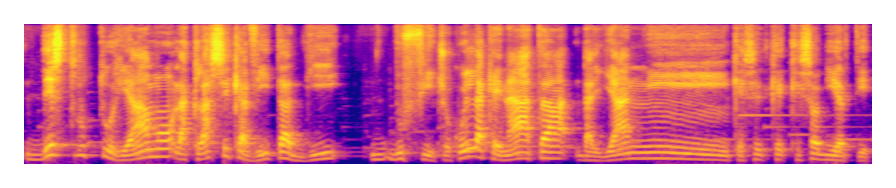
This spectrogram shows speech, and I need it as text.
destrutturiamo la classica vita di d'ufficio, quella che è nata dagli anni, che, che, che so dirti,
